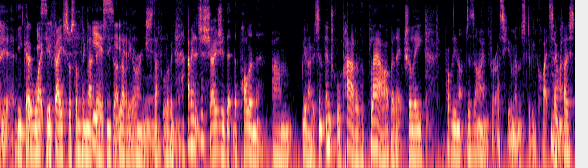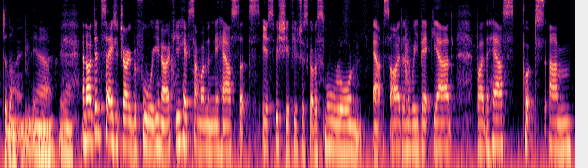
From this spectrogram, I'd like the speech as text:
Yeah, you go wipe your face or something like Yes, that, and you've got yeah, lovely orange yeah, stuff all over. yeah. I mean, it just shows you that the pollen, um, you know, it's an integral part of the flower, but actually probably not designed for us humans to be quite so No, close to them. no, yeah, no. yeah. And I did say to Joe before, you know, if you have someone in your house that's, especially if you've just got a small lawn outside in a wee backyard by the house, put, um,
